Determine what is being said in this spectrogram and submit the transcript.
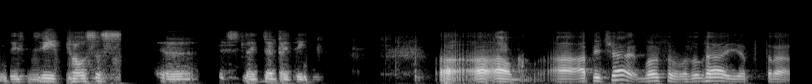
these hmm. three houses uh, it's like that i अपि च भवतु वस्तुतः यत्र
